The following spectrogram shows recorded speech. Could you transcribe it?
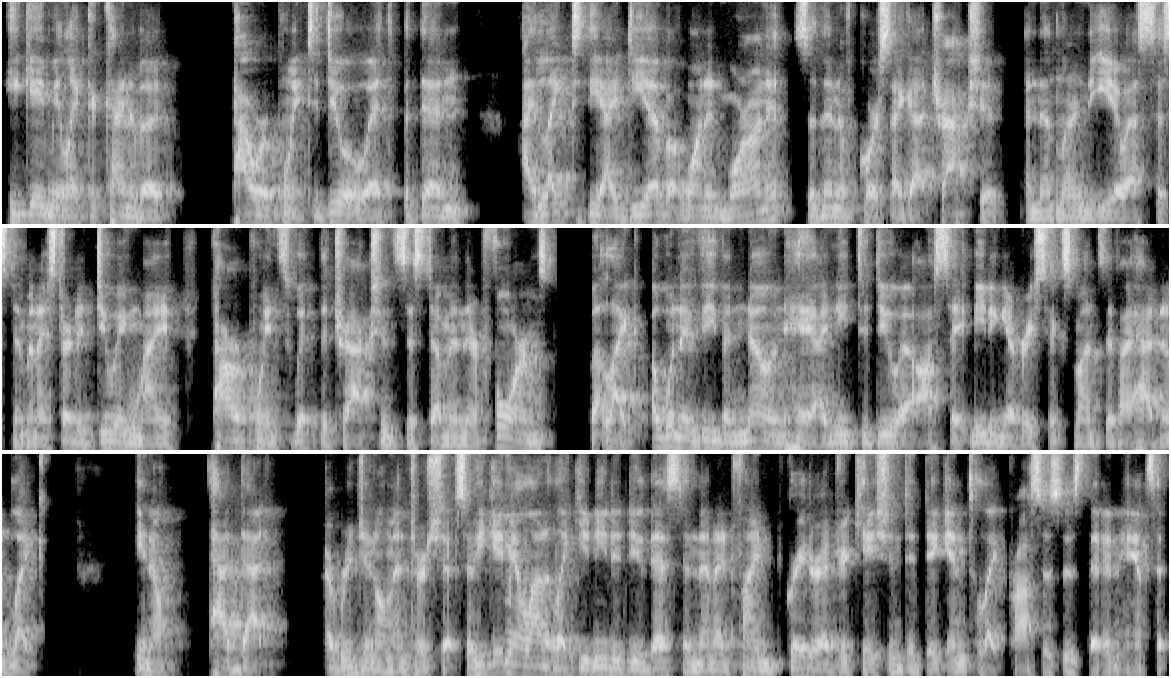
he gave me like a kind of a PowerPoint to do it with. But then I liked the idea, but wanted more on it. So then, of course, I got traction and then learned the EOS system. And I started doing my PowerPoints with the traction system and their forms. But like, I wouldn't have even known, hey, I need to do an offsite meeting every six months if I hadn't like, you know, had that original mentorship. So he gave me a lot of like, you need to do this. And then I'd find greater education to dig into like processes that enhance it.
